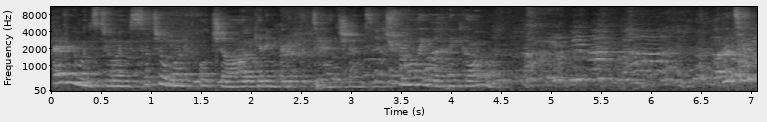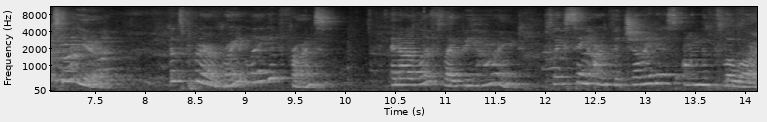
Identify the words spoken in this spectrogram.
Everyone's doing such a wonderful job getting rid of the tensions and truly letting go. Let's continue. Let's put our right leg in front and our left leg behind, placing our vaginas on the floor.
